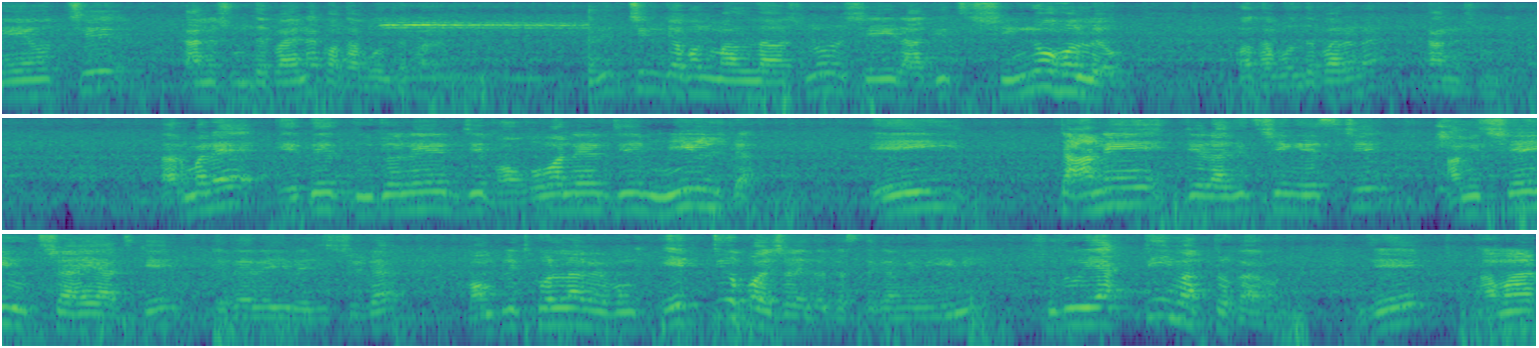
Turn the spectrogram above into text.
মেয়ে হচ্ছে কানে শুনতে পায় না, কথা বলতে পারে না। রাজিত সিং যখন মালদা আসলো, সেই রাজিত সিংহ হলেও কথা বলতে পারে না, কানে শুনতে পারে তার মানে এদের দুজনের যে ভগবানের যে মিলটা, এই টানে যে রাজিত সিং এসছে, আমি সেই উৎসাহে আজকে এদের এই রেজিস্ট্রিটা কমপ্লিট করলাম এবং একটিও পয়সা এদের কাছ থেকে আমি নিয়ে নিই শুধু একটিই মাত্র কারণ যে আমার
